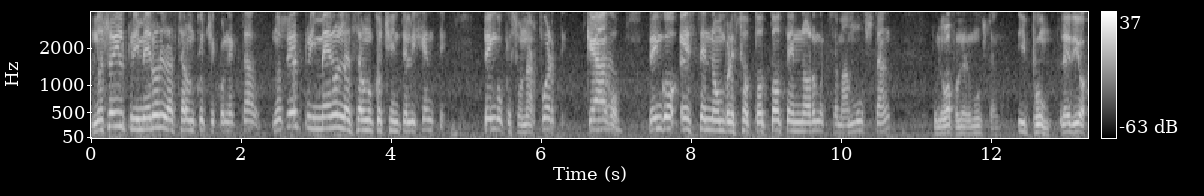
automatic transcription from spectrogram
No soy el primero en lanzar un coche conectado. No soy el primero en lanzar un coche inteligente. Tengo que sonar fuerte. ¿Qué Claro. hago? Tengo este nombre sototote enorme que se llama Mustang. Pues le voy a poner Mustang. y pum, le dio.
